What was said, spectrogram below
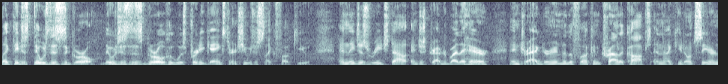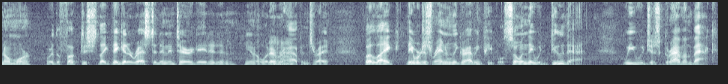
Like they just there was this girl. There was just this girl who was pretty gangster, and she was just like "fuck you," and they just reached out and just grabbed her by the hair and dragged her into the fucking crowd of cops, and like you don't see her no more. Where the fuck does she, like they get arrested and interrogated, and you know whatever mm-hmm. happens, right? But like they were just randomly grabbing people. So when they would do that, we would just grab them back.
